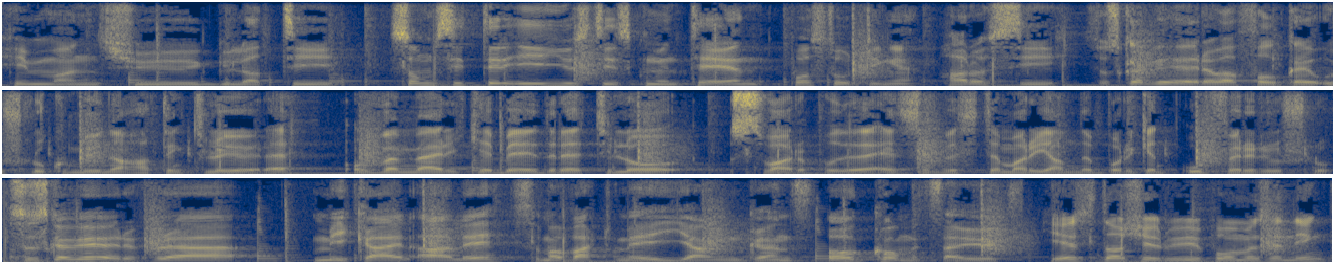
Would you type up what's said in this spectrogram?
Himanshu Gulati, som sitter i justiskomiteen på Stortinget, har å si. Så skal vi høre hva folka i Oslo kommune har tenkt til å gjøre. Og hvem er ikke bedre til å svare på det enn selveste Marianne Borgen, ordfører i Oslo. Så skal vi høre fra Mikael Ali, som har vært med i Young Guns og kommet seg ut. Yes, da kjører vi på med sending.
